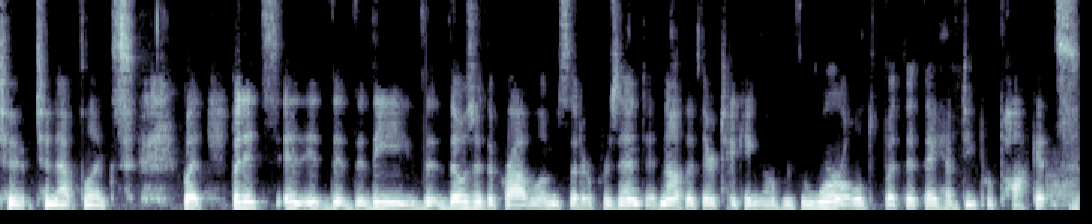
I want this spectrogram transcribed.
to to Netflix, but but it's it, it, the, the, the those are the problems that are presented. Not that they're taking over the world, but that they have deeper pockets.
